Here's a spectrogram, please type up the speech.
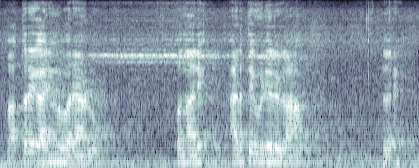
അപ്പോൾ അത്രയും കാര്യങ്ങൾ പറയാനുള്ളൂ. അപ്പോൾ എന്നാൽ അടുത്ത വീഡിയോയിൽ കാണാം. üzere.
